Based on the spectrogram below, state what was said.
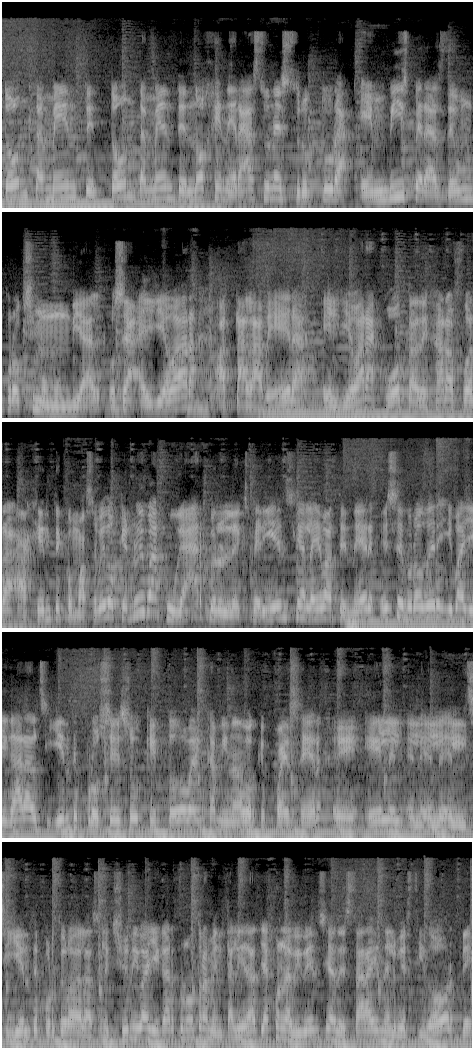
tontamente, tontamente no generaste una estructura en vísperas de un próximo mundial, o sea, el llevar a Talavera, el llevar a Cota, dejar afuera a gente como Acevedo que no iba a jugar, pero la experiencia la iba a tener, ese brother iba a llegar al siguiente proceso que todo va encaminado a que puede ser eh, él el, siguiente portero de la selección, iba a llegar con otra mentalidad, ya con la vivencia de estar ahí en el vestidor, de,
